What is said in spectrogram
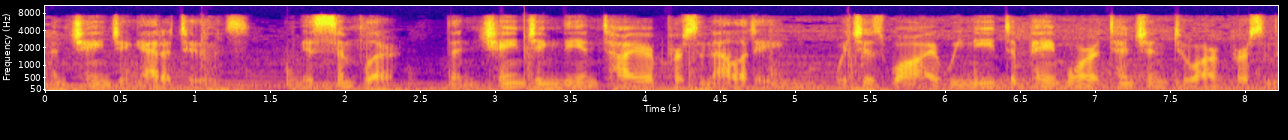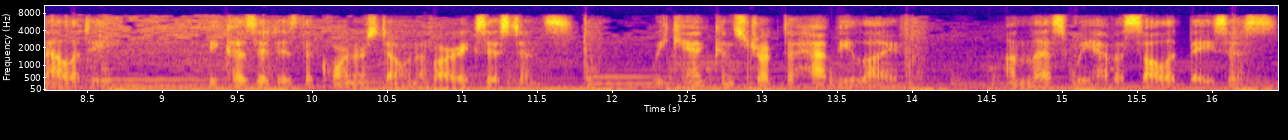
and changing attitudes is simpler than changing the entire personality, which is why we need to pay more attention to our personality, because it is the cornerstone of our existence. We can't construct a happy life unless we have a solid basis.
